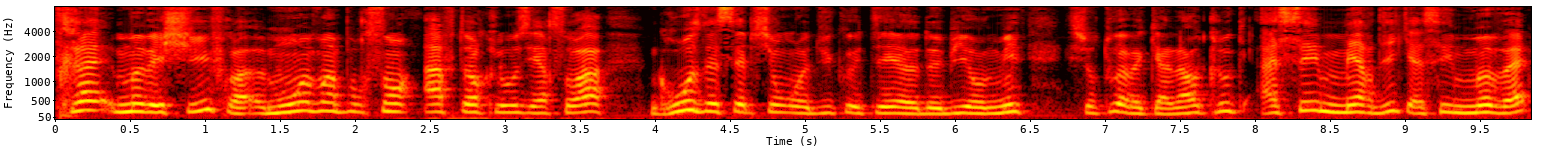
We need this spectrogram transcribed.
très mauvais chiffres, moins 20% after close hier soir. Grosse déception euh, du côté de Beyond Meat, surtout avec un outlook assez merdique, assez mauvais.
